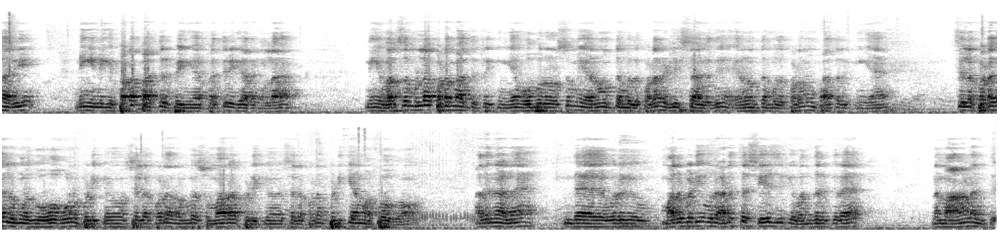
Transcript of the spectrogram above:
மாதிரி நீங்கள் இன்றைக்கி படம் பார்த்துருப்பீங்க பத்திரிகாரங்களாம் நீங்கள் வருஷம் ஃபுல்லாக படம் பார்த்துட்டு இருக்கீங்க ஒவ்வொரு வருஷமும் இரநூத்தம்பது படம் ரிலீஸ் ஆகுது. இரநூத்தம்பது படமும் பார்த்துருக்கீங்க. சில படங்கள் உங்களுக்கு ஒவ்வொன்றும் பிடிக்கும். சில படம் ரொம்ப சுமாராக பிடிக்கும். சில படம் பிடிக்காமல் போகும். அதனால இந்த ஒரு மறுபடியும் ஒரு அடுத்த ஸ்டேஜுக்கு வந்திருக்கிற நம்ம ஆனந்த்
